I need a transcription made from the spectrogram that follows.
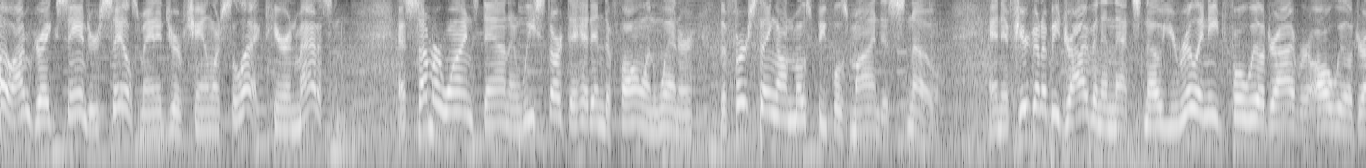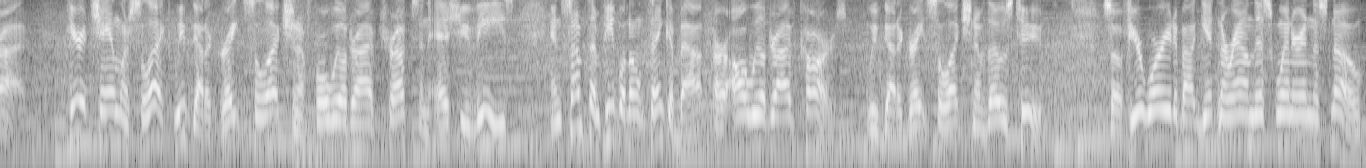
Hello, I'm Greg Sanders, Sales Manager of Chandler Select here in Madison. As summer winds down and we start to head into fall and winter, the first thing on most people's mind is snow. And if you're going to be driving in that snow, you really need four-wheel drive or all-wheel drive. Here at Chandler Select, we've got a great selection of four-wheel drive trucks and SUVs, and something people don't think about are all-wheel drive cars. We've got a great selection of those too. So if you're worried about getting around this winter in the snow,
